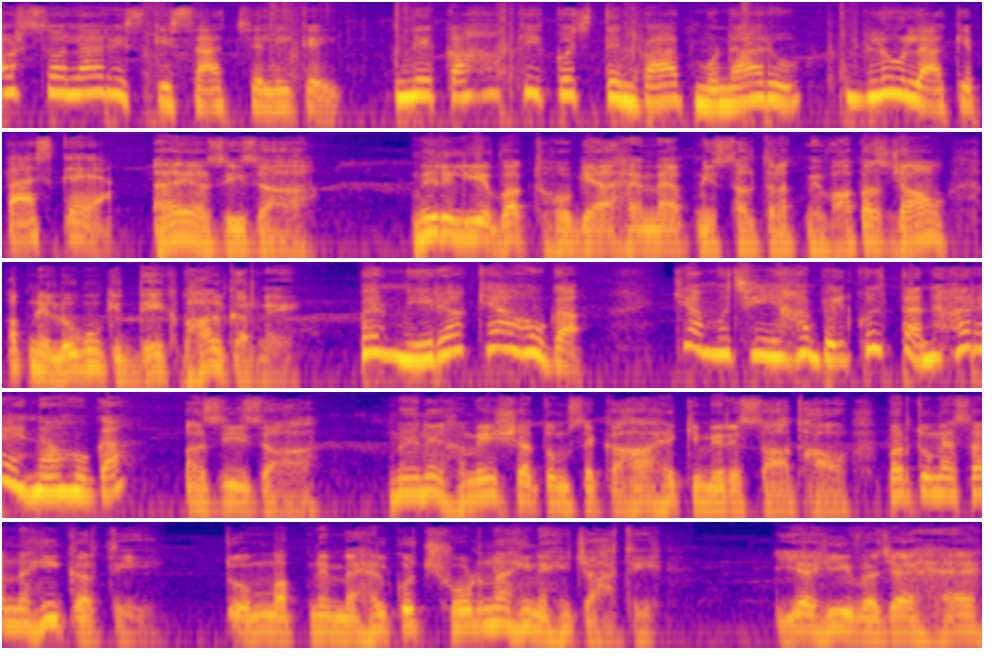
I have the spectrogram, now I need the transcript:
और सोलारिस के साथ चली गई। निकाह के कुछ दिन बाद मुनारो ब्लूला के पास गया। अजीजा मेरे लिए वक्त हो गया है मैं अपनी सल्तनत में वापस जाऊँ अपने लोगों की देखभाल करने। पर मेरा क्या होगा? क्या मुझे यहाँ बिल्कुल तनहा रहना होगा? अजीजा मैंने हमेशा तुमसे कहा है कि मेरे साथ आओ पर तुम ऐसा नहीं करती। तुम अपने महल को छोड़ना ही नहीं चाहती। यही वजह है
